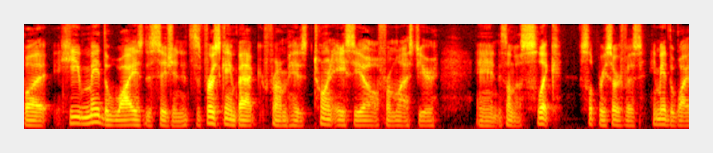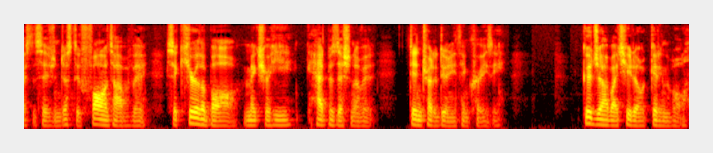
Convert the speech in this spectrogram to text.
but he made the wise decision. It's the first game back from his torn ACL from last year, and it's on a slick, slippery surface. He made the wise decision just to fall on top of it, secure the ball, make sure he had possession of it, didn't try to do anything crazy. Good job by Cheeto getting the ball.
